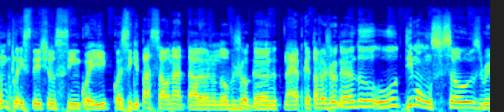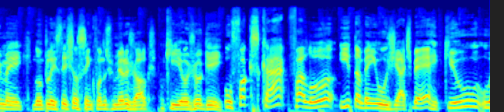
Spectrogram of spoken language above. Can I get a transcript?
um PlayStation 5 aí. Consegui passar o Natal e o Ano Novo jogando. Na época eu tava jogando o Demon's Souls Remake no PlayStation 5, foi um dos primeiros jogos que eu joguei. O Fox K falou, e também o GiatBR, que o, o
